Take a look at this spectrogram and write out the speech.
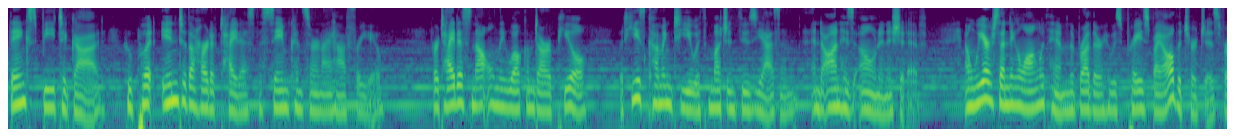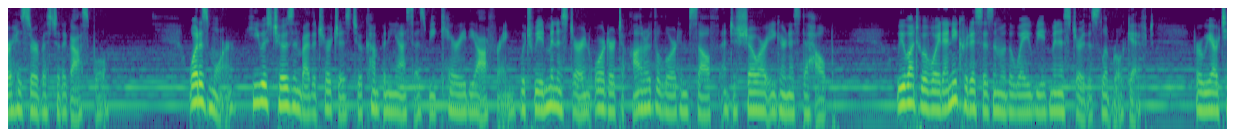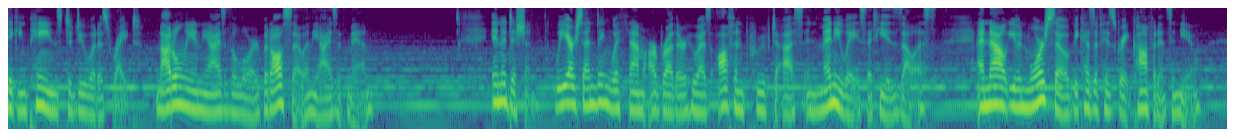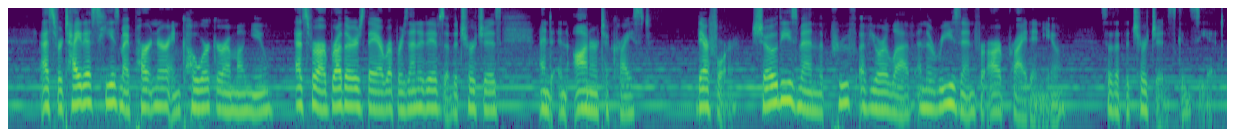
Thanks be to God, who put into the heart of Titus the same concern I have for you. For Titus not only welcomed our appeal, but he is coming to you with much enthusiasm and on his own initiative. And we are sending along with him the brother who is praised by all the churches for his service to the gospel. What is more, he was chosen by the churches to accompany us as we carry the offering, which we administer in order to honor the Lord himself and to show our eagerness to help. We want to avoid any criticism of the way we administer this liberal gift, for we are taking pains to do what is right, not only in the eyes of the Lord, but also in the eyes of man. In addition, we are sending with them our brother who has often proved to us in many ways that he is zealous, and now even more so because of his great confidence in you. As for Titus, he is my partner and co worker among you. As for our brothers, they are representatives of the churches and an honor to Christ. Therefore, show these men the proof of your love and the reason for our pride in you, so that the churches can see it.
